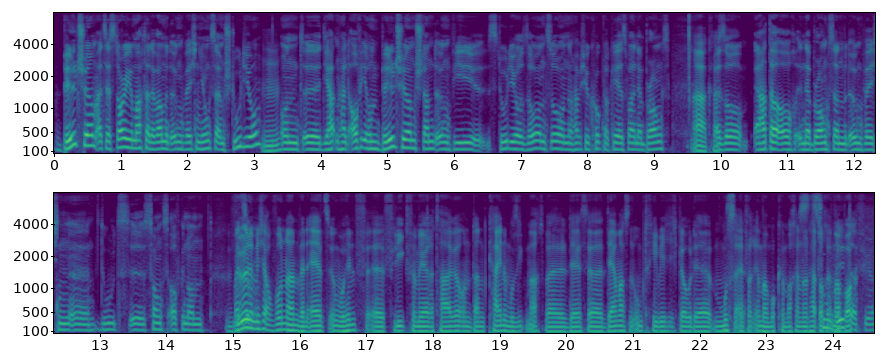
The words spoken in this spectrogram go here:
Bildschirm, als er Story gemacht hat, er war mit irgendwelchen Jungs da im Studio Mhm. und äh, die hatten halt auf ihrem Bildschirm stand irgendwie Studio so und so und dann habe ich geguckt, okay, es war in der Bronx. Ah, krass. Also er hat da auch in der Bronx dann mit irgendwelchen äh, Dudes äh, Songs aufgenommen. meinst Würde du- mich auch wundern, wenn er jetzt irgendwo hinfliegt äh, fliegt für mehrere Tage und dann keine Musik macht, weil der ist ja dermaßen umtriebig. Ich glaube, der muss einfach immer Mucke machen und hat auch immer Bock. dafür.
